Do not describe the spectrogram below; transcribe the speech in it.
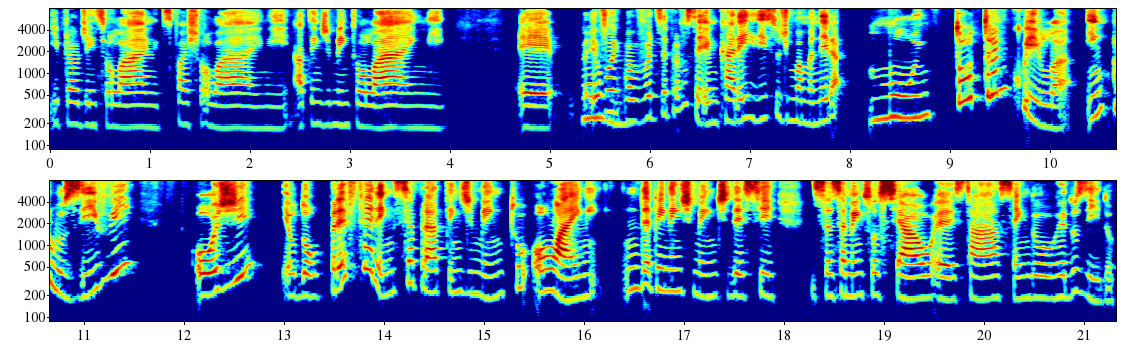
ir para audiência online, despacho online, atendimento online. É, eu vou, Uhum. eu vou dizer para você, eu encarei isso de uma maneira muito tranquila. Inclusive, hoje eu dou preferência para atendimento online, independentemente desse distanciamento social é, estar sendo reduzido.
